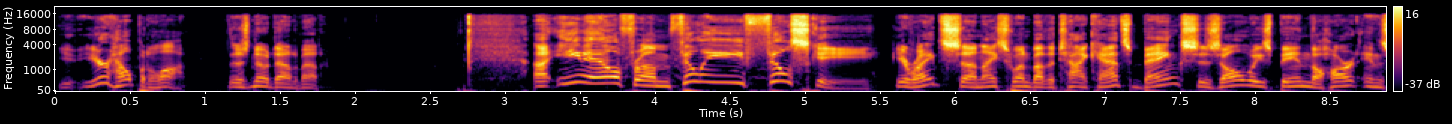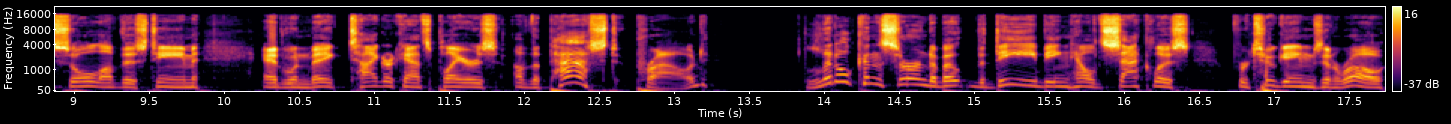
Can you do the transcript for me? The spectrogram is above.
You're helping a lot. There's no doubt about it. Uh, email from Philly Filski. He writes, a nice one by the Ticats. Banks has always been the heart and soul of this team. Edwin Make, Tiger Cats players of the past, proud. Little concerned about the D being held sackless for two games in a row,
